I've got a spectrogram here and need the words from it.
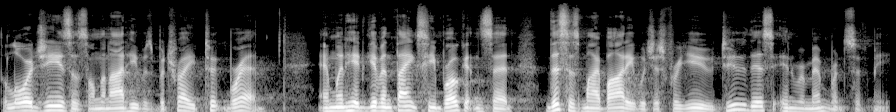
the Lord Jesus, on the night he was betrayed, took bread. And when he had given thanks, he broke it and said, This is my body, which is for you. Do this in remembrance of me.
